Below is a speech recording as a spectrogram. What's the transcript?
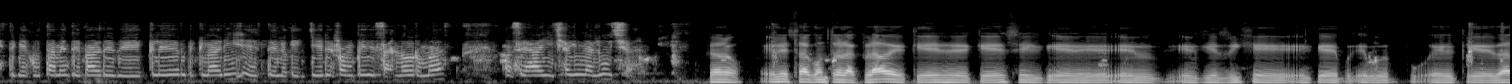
Este, que justamente el padre de Claire, de Clary, este, lo que quiere es romper esas normas. O sea, ahí ya hay una lucha. Claro, él está contra la clave, que es, que es el, que- el, el que rige, el que, el, que da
